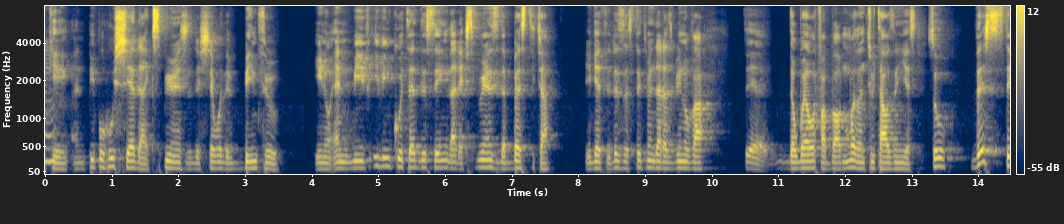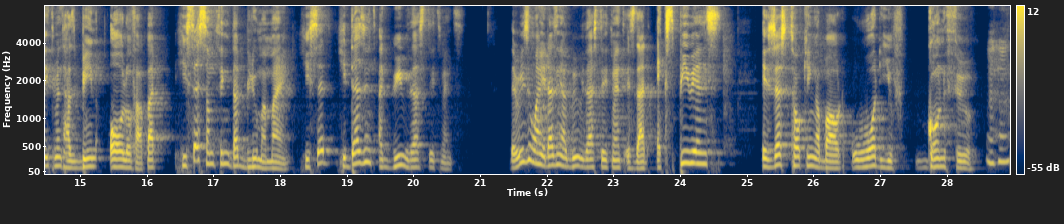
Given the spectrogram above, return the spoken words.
okay, and people who share their experiences, they share what they've been through, you know, and we've even quoted this saying that experience is the best teacher. You get it? This is a statement that has been over the, the world for about more than 2,000 years. So this statement has been all over, but he said something that blew my mind. He said he doesn't agree with that statement. The reason why he doesn't agree with that statement is that experience is just talking about what you've gone through. Mm-hmm.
